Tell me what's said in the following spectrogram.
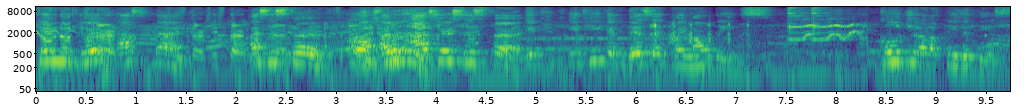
Can no, your sister. husband, Sister, sister. a sister, oh, I will ask your sister if if he can visit my mountains. Cultural activities.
